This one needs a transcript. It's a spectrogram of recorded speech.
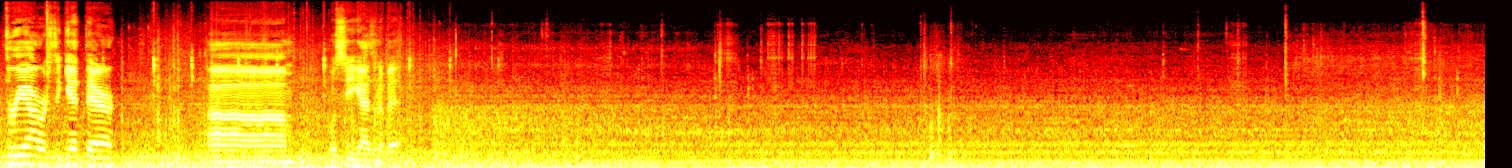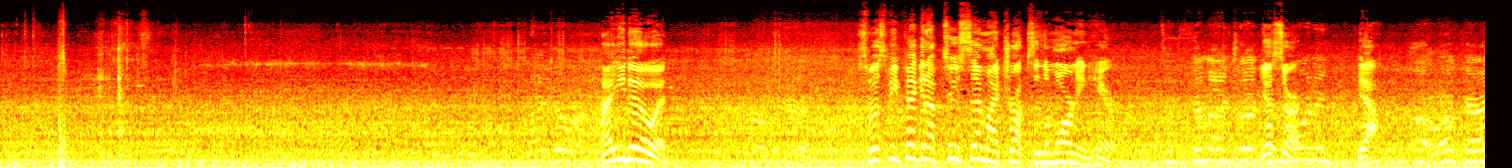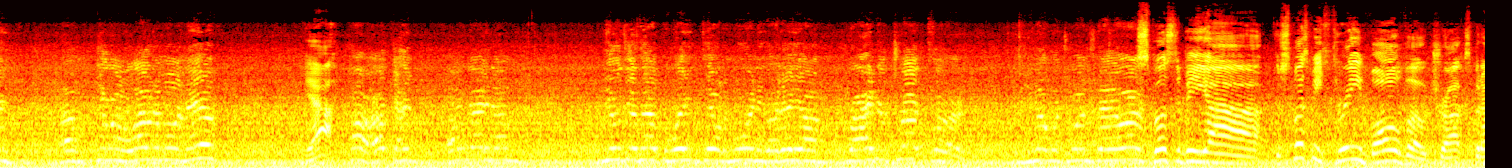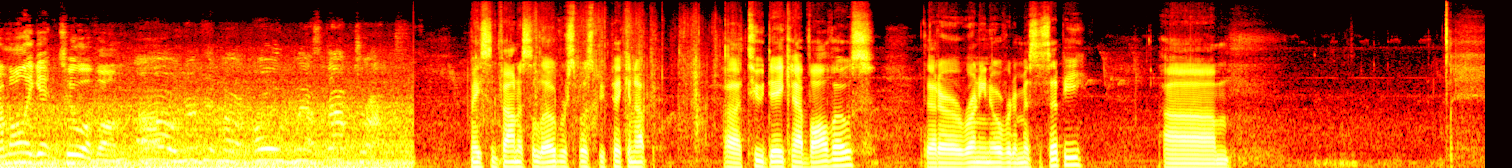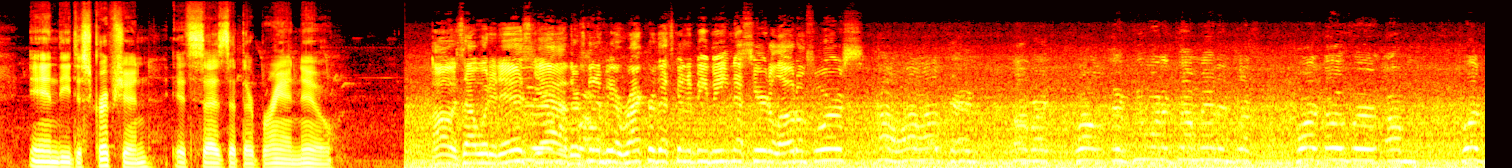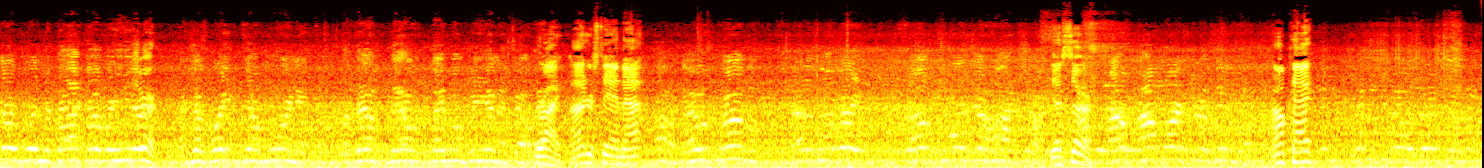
three hours to get there. Um, we'll see you guys in a bit. Doing? Supposed to be picking up two semi trucks in the morning here. Two semi trucks Yes, in sir. the morning? Yeah. Oh, okay. Um, you gonna load them on now? Yeah. Oh, okay. All right, um, you'll just have to wait until the morning. Are they, um, Ryder trucks or do you know which ones they are? Supposed to be uh there's supposed to be three Volvo trucks, but I'm only getting two of them. Oh, you're getting an old messed up trucks. Mason found us a load. We're supposed to be picking up uh, two day cab Volvos that are running over to Mississippi. Um, in the description, it says that they're brand new. Oh, is that what it is? Yeah, Yeah, there's going to be a record that's going to be meeting us here to load them for us. Oh, oh, okay. All right. Well, if you want to come in and just park over, um, park over in the back over here, Sure. and just wait until morning, but they'll, they'll, they won't be in until then. Right, I understand that. Oh, no problem. That is all right. South Georgia Hot Shot. Yes, sir. I'll, I'll mark your agenda. Okay. Let me let me get all those in there.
